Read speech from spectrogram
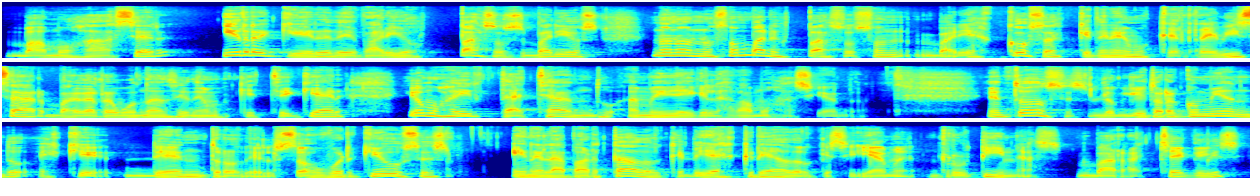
vamos a hacer y requiere de varios pasos, varios, no, no, no son varios pasos, son varias cosas que tenemos que revisar, valga la redundancia, tenemos que chequear y vamos a ir tachando a medida que las vamos haciendo. Entonces, lo que yo te recomiendo es que dentro del software que uses, en el apartado que te hayas creado que se llame rutinas barra checklist,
